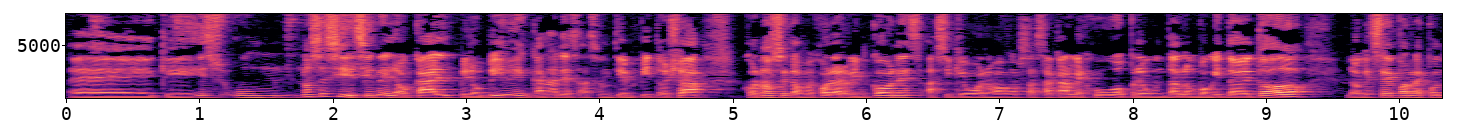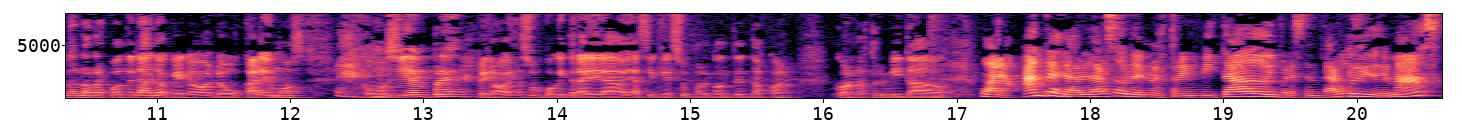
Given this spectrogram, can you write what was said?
eh, que es un, no sé si decirle local, pero vive en Canarias hace un tiempito ya, conoce los mejores rincones, así que bueno, vamos a sacarle jugo, preguntarle un poquito de todo. Lo que sepa responder lo responderá, lo que no lo buscaremos, como siempre, pero esa es un poquito la idea de hoy, así que súper contentos con, con nuestro invitado. Bueno, antes de hablar sobre nuestro invitado y presentarlo y demás,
